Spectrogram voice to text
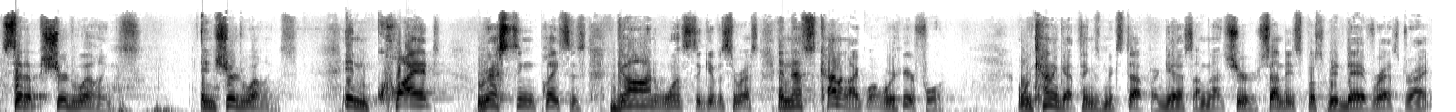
set up sure dwellings, in sure dwellings, in quiet resting places. God wants to give us a rest. And that's kind of like what we're here for. We kind of got things mixed up, I guess. I'm not sure. Sunday's supposed to be a day of rest, right?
